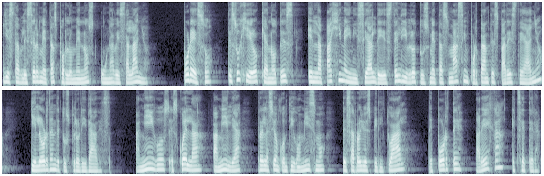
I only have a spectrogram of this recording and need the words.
y establecer metas por lo menos una vez al año. Por eso, te sugiero que anotes en la página inicial de este libro tus metas más importantes para este año y el orden de tus prioridades amigos, escuela, familia, relación contigo mismo, desarrollo espiritual, deporte, pareja, etc.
